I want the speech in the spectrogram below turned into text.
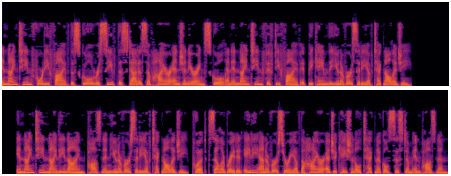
In 1945 the school received the status of higher engineering school and in 1955 it became the University of Technology. In 1999 Poznan University of Technology PUT celebrated 80 anniversary of the higher educational technical system in Poznan.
